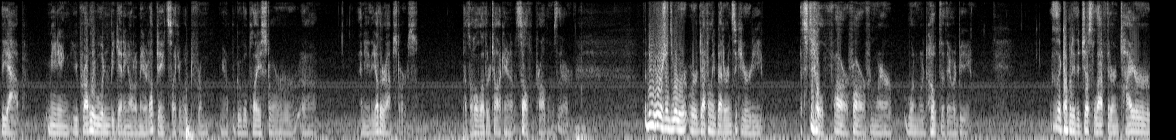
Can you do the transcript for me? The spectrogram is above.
the app, meaning you probably wouldn't be getting automated updates like it would from you know the Google Play Store or uh, any of the other app stores. That's a whole other talk in and of itself of problems there. The new versions were, were definitely better in security, but still far, far from where one would hope that they would be. This is a company that just left their entire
